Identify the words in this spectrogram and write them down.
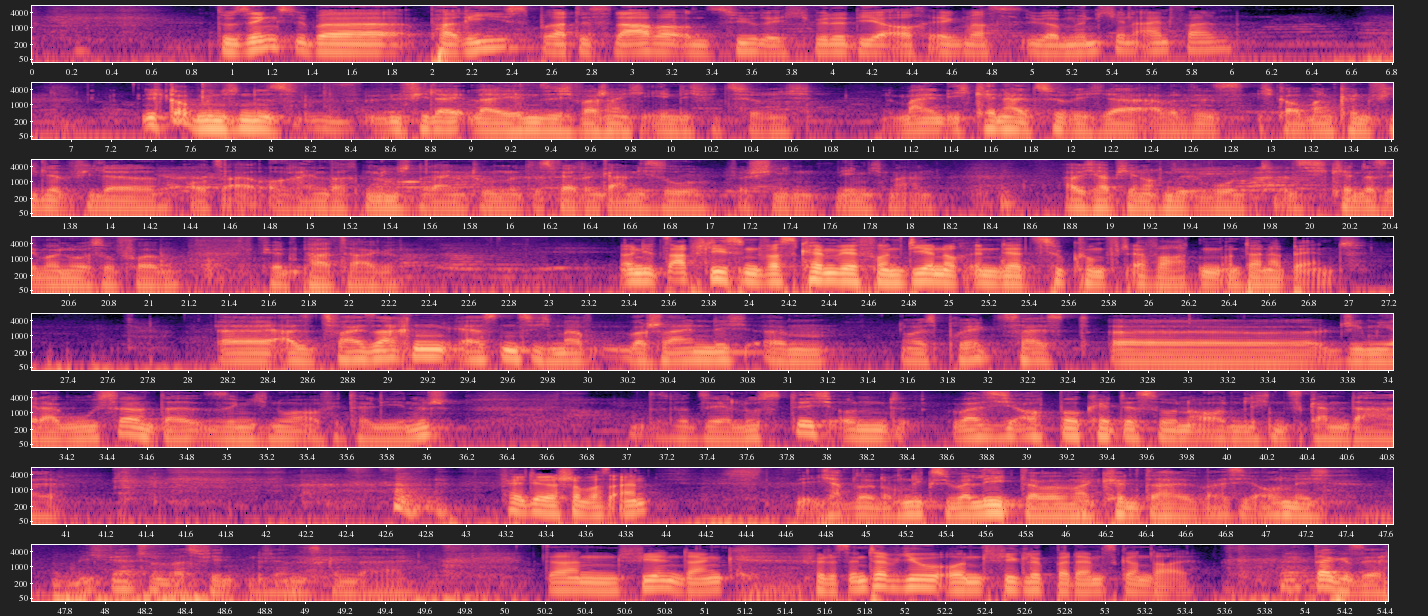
Du singst über Paris, Bratislava und Zürich. Würde dir auch irgendwas über München einfallen? Ich glaube, München ist in vielerlei Hinsicht wahrscheinlich ähnlich wie Zürich. Ich meine, ich kenne halt Zürich, ja, aber das, ich glaube, man könnte viele, viele Orts auch einfach München reintun und das wäre dann gar nicht so verschieden, nehme ich mal an. Aber ich habe hier noch nie gewohnt. Also ich kenne das immer nur so für, für ein paar Tage. Und jetzt abschließend, was können wir von dir noch in der Zukunft erwarten und deiner Band? Äh, also zwei Sachen. Erstens, ich mache wahrscheinlich ähm, neues Projekt, das heißt äh, Jimmy Ragusa und da singe ich nur auf Italienisch. Das wird sehr lustig und was ich auch Bock hätte, ist so einen ordentlichen Skandal. Fällt dir da schon was ein? Ich habe da noch nichts überlegt, aber man könnte halt, weiß ich auch nicht. Ich werde schon was finden für einen Skandal. Dann vielen Dank für das Interview und viel Glück bei deinem Skandal. Danke sehr.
